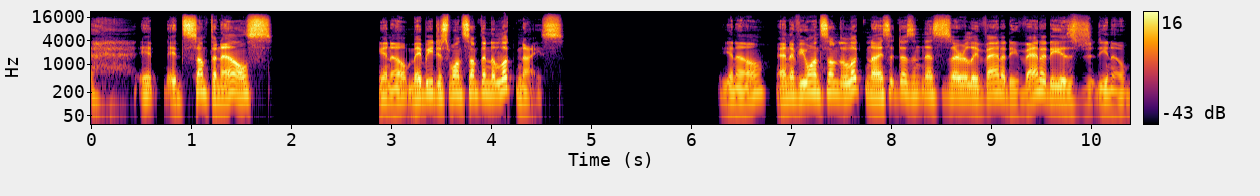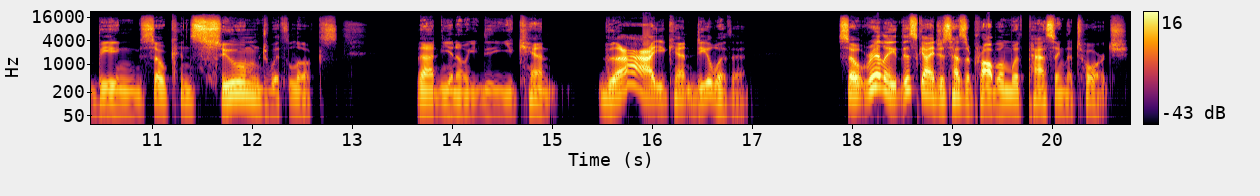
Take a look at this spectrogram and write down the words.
it it's something else. You know, maybe you just want something to look nice. You know? And if you want something to look nice, it doesn't necessarily vanity. Vanity is, you know, being so consumed with looks that, you know, you, you can't ah, you can't deal with it. So really, this guy just has a problem with passing the torch.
